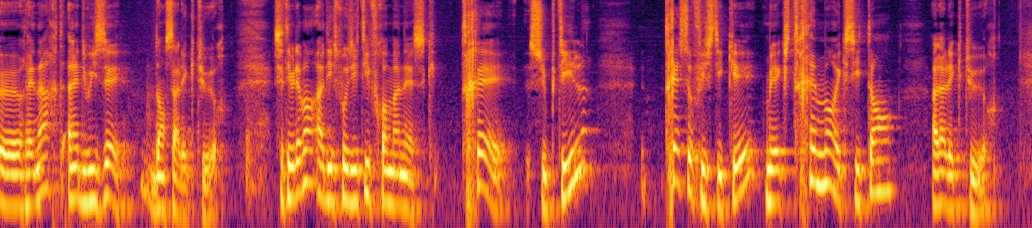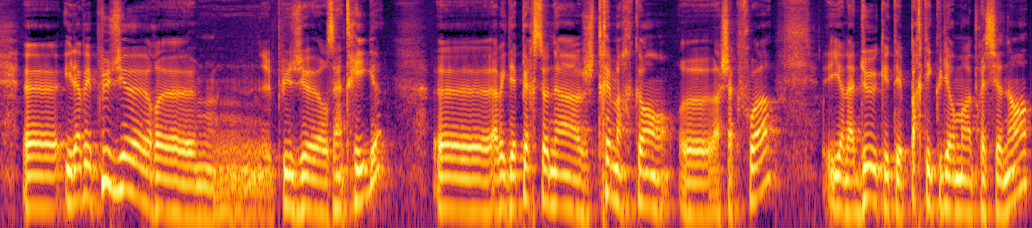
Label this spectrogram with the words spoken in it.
euh, Reinhardt induisait dans sa lecture. C'est évidemment un dispositif romanesque très subtil, très sophistiqué, mais extrêmement excitant à la lecture. Euh, il avait plusieurs, euh, intrigues, euh, avec des personnages très marquants à chaque fois. Il y en a deux qui étaient particulièrement impressionnants.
